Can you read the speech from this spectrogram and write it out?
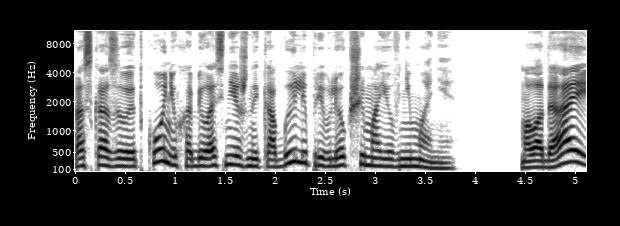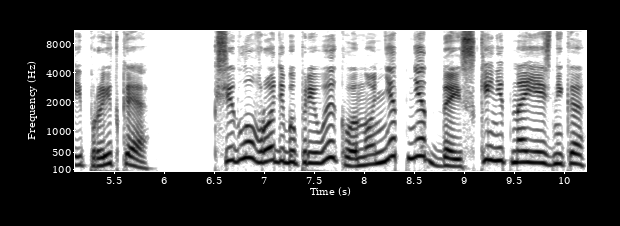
рассказывает конюх о белоснежной кобыле, привлекшей мое внимание. Молодая и прыткая. К седлу вроде бы привыкла, но нет-нет, да и скинет наездника.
